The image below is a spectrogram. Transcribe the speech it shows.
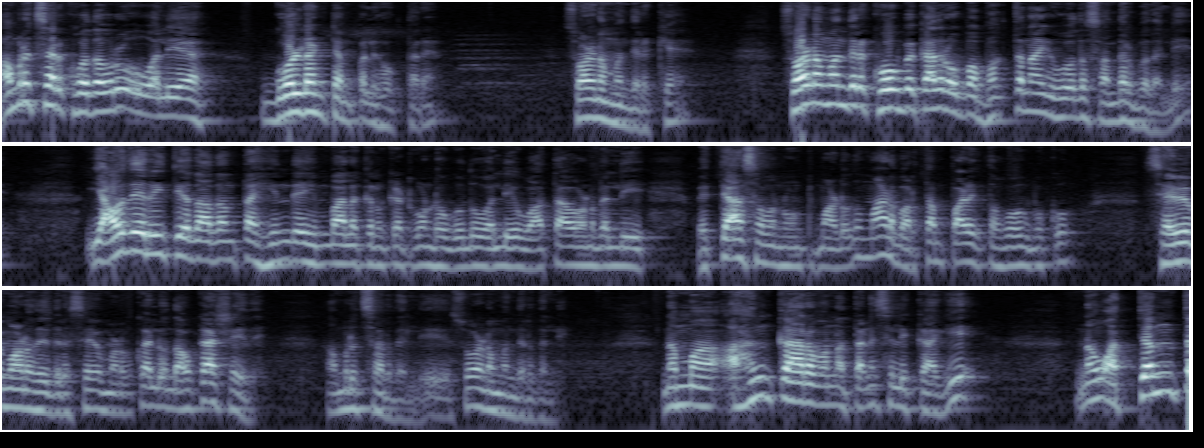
ಅಮೃತ್ಸರಕ್ಕೆ ಹೋದವರು ಅಲ್ಲಿಯ ಗೋಲ್ಡನ್ ಟೆಂಪಲ್ಗೆ ಹೋಗ್ತಾರೆ, ಸ್ವರ್ಣ ಮಂದಿರಕ್ಕೆ. ಸ್ವರ್ಣ ಮಂದಿರಕ್ಕೆ ಹೋಗಬೇಕಾದ್ರೆ ಒಬ್ಬ ಭಕ್ತನಾಗಿ ಹೋದ ಸಂದರ್ಭದಲ್ಲಿ ಯಾವುದೇ ರೀತಿಯದಾದಂಥ ಹಿಂದೆ ಹಿಂಬಾಲಕನ ಕಟ್ಕೊಂಡು ಹೋಗೋದು ಅಲ್ಲಿ ವಾತಾವರಣದಲ್ಲಿ ವ್ಯತ್ಯಾಸವನ್ನು ಉಂಟು ಮಾಡೋದು ಮಾಡಬಾರ್ದು. ತಂಪಾಡಿಗೆ ತ ಹೋಗಬೇಕು, ಸೇವೆ ಮಾಡೋದಿದ್ದರೆ ಸೇವೆ ಮಾಡಬೇಕು. ಅಲ್ಲಿ ಒಂದು ಅವಕಾಶ ಇದೆ. ಅಮೃತ್ಸರದಲ್ಲಿ ಸುವರ್ಣ ಮಂದಿರದಲ್ಲಿ ನಮ್ಮ ಅಹಂಕಾರವನ್ನು ತಣಿಸಲಿಕ್ಕಾಗಿ ನಾವು ಅತ್ಯಂತ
